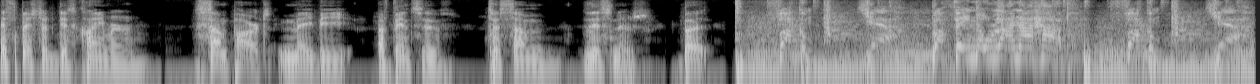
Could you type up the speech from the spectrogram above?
A special disclaimer some parts may be offensive to some listeners, but Fuck 'em, yeah. Buff ain't no line I hop. Fuck 'em, yeah.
